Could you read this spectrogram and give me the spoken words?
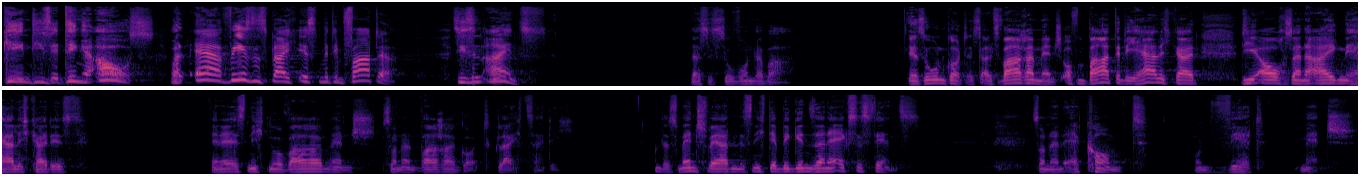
gehen diese Dinge aus, weil er wesensgleich ist mit dem Vater. Sie sind eins. Das ist so wunderbar. Der Sohn Gottes als wahrer Mensch offenbarte die Herrlichkeit, die auch seine eigene Herrlichkeit ist. Denn er ist nicht nur wahrer Mensch, sondern wahrer Gott gleichzeitig. Und das Menschwerden ist nicht der Beginn seiner Existenz, sondern er kommt und wird Mensch.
